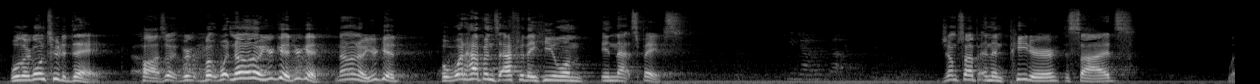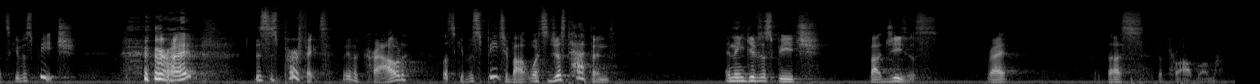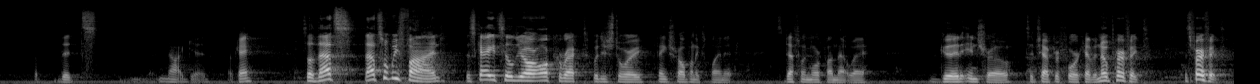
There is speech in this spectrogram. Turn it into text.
Well, they're going to today. Oh, Pause. Wait, but what, no, no, no, you're good, you're good. No, no, no, you're good. But what happens after they heal him in that space? He jumps up. Jumps up, and then Peter decides, let's give a speech. right? This is perfect. We have a crowd. Let's give a speech about what's just happened. And then gives a speech about Jesus, right? That's the problem. That's not good, okay? So that's, that's what we find. This guy gets healed. You are all correct with your story. Thanks for helping explain it. It's definitely more fun that way. Good intro to chapter 4, Kevin. No, perfect. It's perfect.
